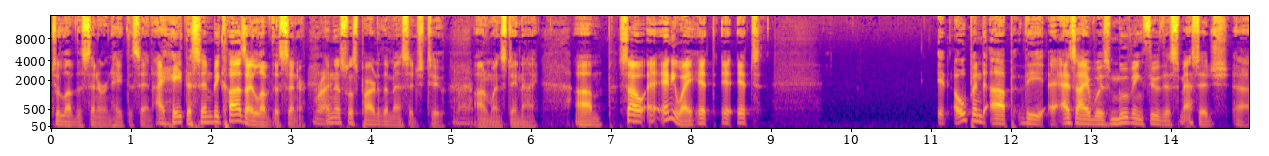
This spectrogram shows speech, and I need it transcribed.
to love the sinner and hate the sin. I hate the sin because I love the sinner. Right. And this was part of the message too on Wednesday night. Um, so anyway, it it. it it opened up the as I was moving through this message uh,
